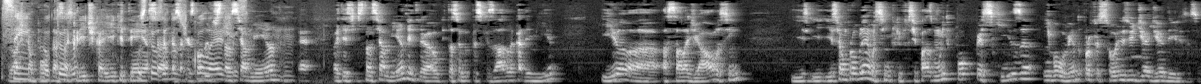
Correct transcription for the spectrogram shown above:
Eu acho que é um pouco dessa teus- crítica aí que tem essa, essa questão colégio, do distanciamento. assim. Uhum. é, vai ter esse distanciamento entre o que está sendo pesquisado na academia e a, a sala de aula, assim. E, e isso é um problema, assim, porque se faz muito pouco pesquisa envolvendo professores e o dia a dia deles, assim.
